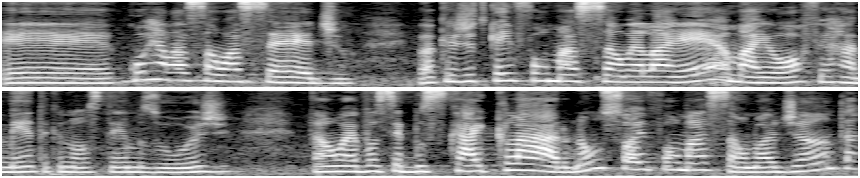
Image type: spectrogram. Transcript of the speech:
É, com relação ao assédio, eu acredito que a informação ela é a maior ferramenta que nós temos hoje. Então, é você buscar, e claro, não só informação, não adianta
